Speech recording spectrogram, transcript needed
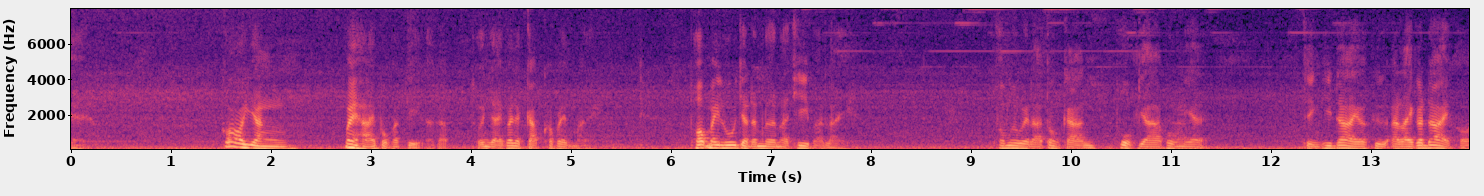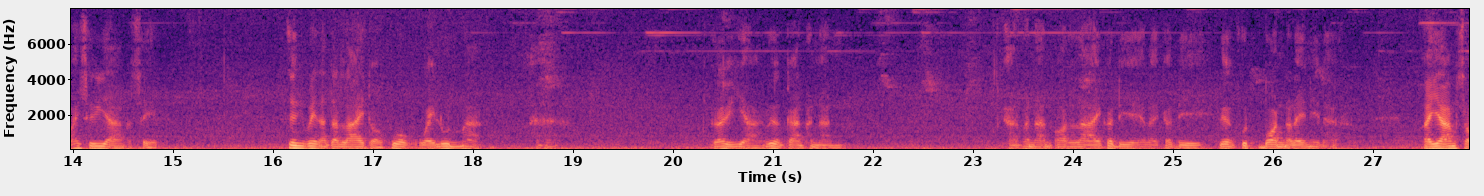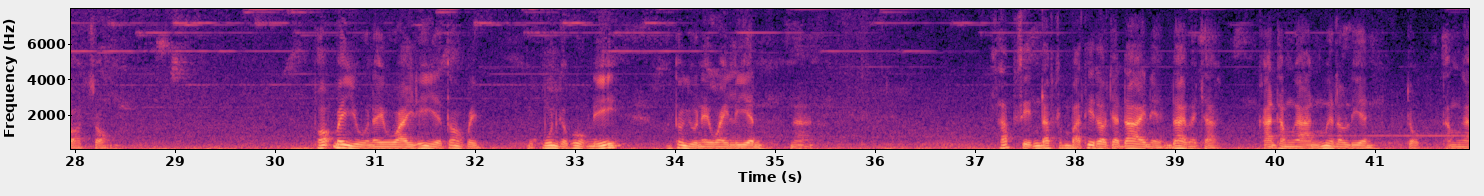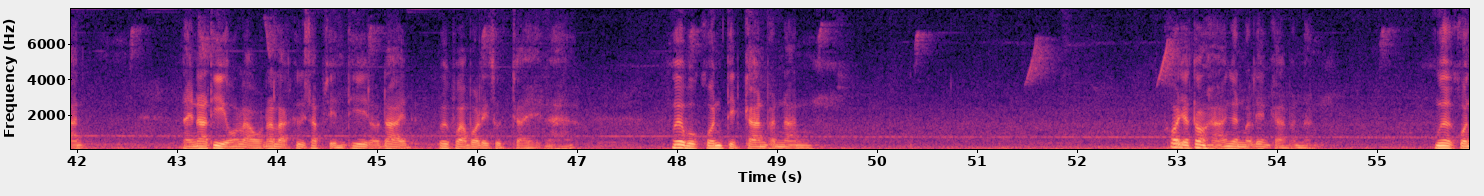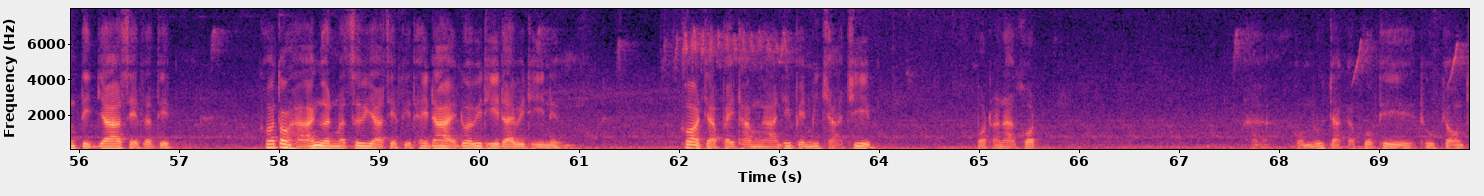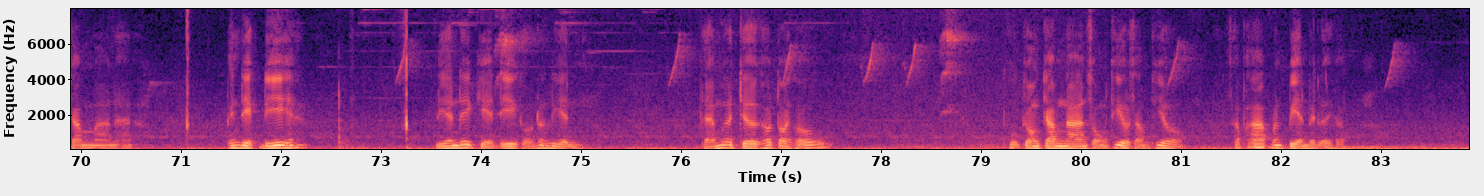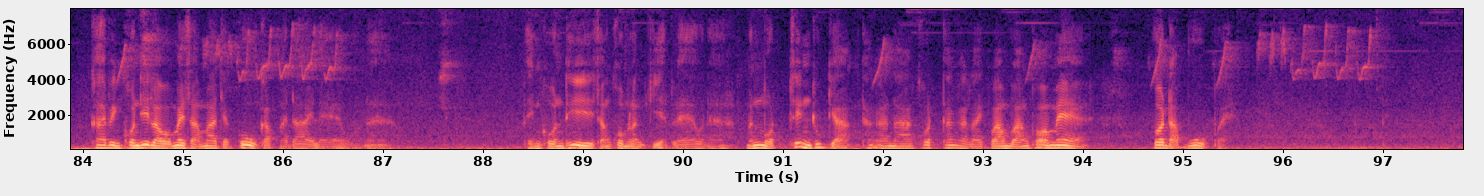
ก็ยังไม่หายปกตินะครับ ส่วนใหญ่ก็จะกลับเข้าไปใหม่ เพราะไม่รู้จะดำเนินอาชีพอะไร เพราะเมื่อเวลาต้องการพวกยาพวกนี้สิ่งที่ได้ก็คืออะไรก็ได้ขอให้ซื้อยามาเสพ ซึ่งเป็นอันตรายต่อพวกวัยรุ่นมากแล้วอีกอย่างเรื่องการพนัน การพนันออนไลน์ก็ดีอะไรก็ดี เรื่องฟุตบอลอะไรนี่นะพยายามสอดส่อง เพราะไม่อยู่ในวัยที่จะต้องไปหมกมุ่นกับพวกนี้ มันต้องอยู่ในวัยเรียนนะทรัพย์สินรัพย์สมบัติที่เราจะได้เนี่ยได้มาจากการทำงานเมื่อเราเรียนจบทำงาน ในหน้าที่ของเรา นั่นแหละคือทรัพย์สินที่เราได้ด้วยความบริสุทธิ์ใจนะฮะ เมื่อบุคคลติดการพนัน ก็จะต้องหาเงินมาเล่นการพนัน เมื่อคนติดยาเสพติด ก็ต้องหาเงินมาซื้อยาเสพติดให้ได้ ด้วยวิธีใดวิธีหนึ่ง ก็จะไปทำงานที่เป็นมิจฉาชีพหมดอนาคต ผมรู้จักกับพวกที่ถูกจองจำมานะฮะ เป็นเด็กดีฮะ เรียนได้เกรดดีของนักเรียน แต่เมื่อเจอเขาตอนเขาถูกจองจำนานสองเที่ยวสามเที่ยว สภาพมันเปลี่ยนไปเลยครับกลายเป็นคนที่เราไม่สามารถจะกู้กลับมาได้แล้วนะ เป็นคนที่สังคมรังเกียจแล้วนะ มันหมดสิ้นทุกอย่างทั้งอนาคตทั้งอะไรความหวังพ่อแม่ ก็ดับวูบไป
